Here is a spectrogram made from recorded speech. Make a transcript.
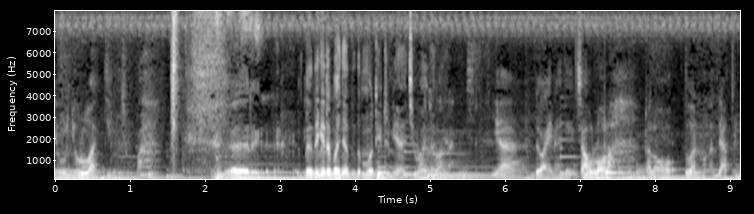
Nyuruh nyuruh anjing berarti ke depannya tetap mau di dunia jualan jualan ya doain aja insya Allah lah kalau Tuhan mengendaki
